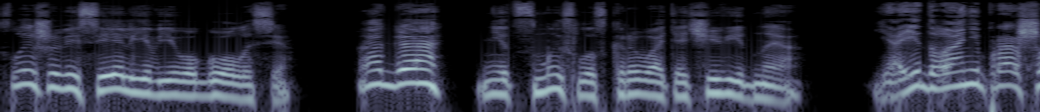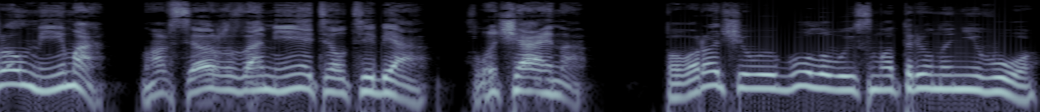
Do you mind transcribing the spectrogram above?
Слышу веселье в его голосе. «Ага, нет смысла скрывать очевидное. Я едва не прошел мимо, но все же заметил тебя. Случайно. Поворачиваю голову и смотрю на него.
